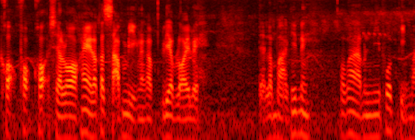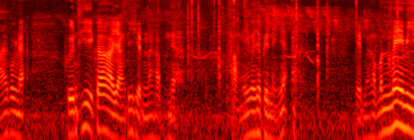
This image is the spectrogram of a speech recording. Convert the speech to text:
เคาะเคาะเคาะชะลอให้แล้วก็ซ้ำอีกนะครับ เรียบร้อยเลย แต่ลำบากนิดนึง เพราะว่ามันมีพวกกิ่งไม้พวกเนี้ยพื้นที่ก็อย่างที่เห็นนะครับเนี่ย ฝั่งนี้ก็จะเป็นอย่างเงี้ย เห็นไหมครับ มันไม่มี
